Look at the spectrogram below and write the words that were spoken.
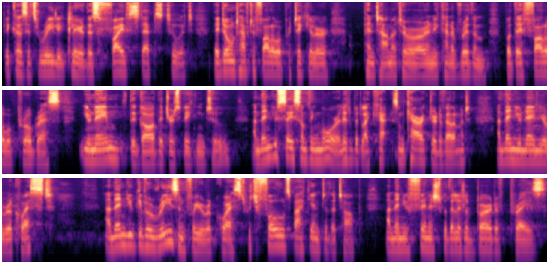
because it's really clear. There's five steps to it. They don't have to follow a particular pentameter or any kind of rhythm, but they follow a progress. You name the God that you're speaking to, and then you say something more, a little bit like ca- some character development, and then you name your request. And then you give a reason for your request, which folds back into the top. And then you finish with a little bird of praise.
